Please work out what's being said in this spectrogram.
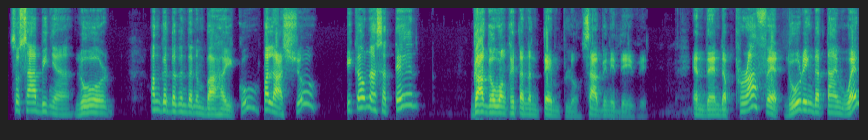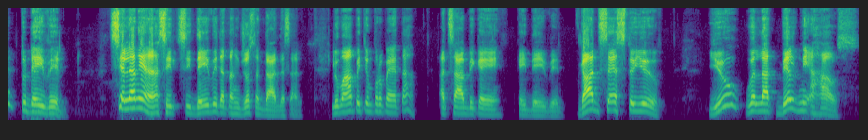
So sabi niya, Lord, ang ganda-ganda ng bahay ko, palasyo. Ikaw nasa tent gagawang kita ng templo, sabi ni David. And then the prophet during that time went to David. Siya lang yan, si, si David at ang Diyos nagdadasal. Lumapit yung propeta at sabi kay, kay David, God says to you, You will not build me a house.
